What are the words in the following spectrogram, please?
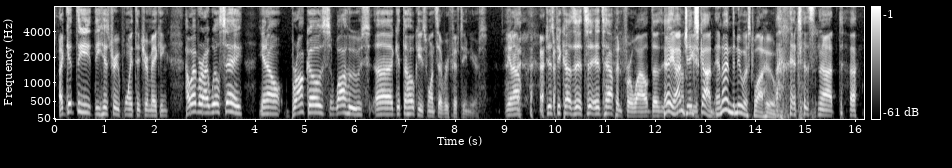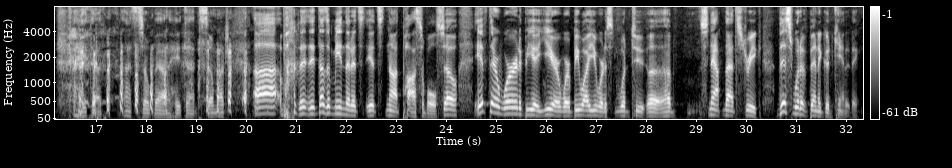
I get the the history point that you're making. However, I will say, you know, Broncos, Wahoos uh, get the Hokies once every 15 years. You know, just because it's it's happened for a while. Does Hey, I'm Jake Scott, and I'm the newest Wahoo. it does not. Uh, I hate that. That's so bad. I hate that so much. Uh, but it, it doesn't mean that it's it's not possible. So if there were to be a year where BYU were to would to uh, have snapped that streak, this would have been a good candidate.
